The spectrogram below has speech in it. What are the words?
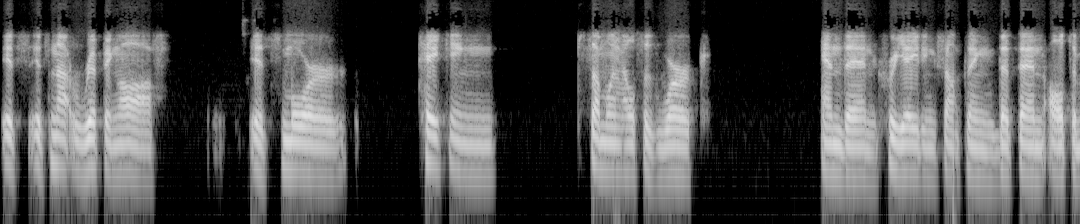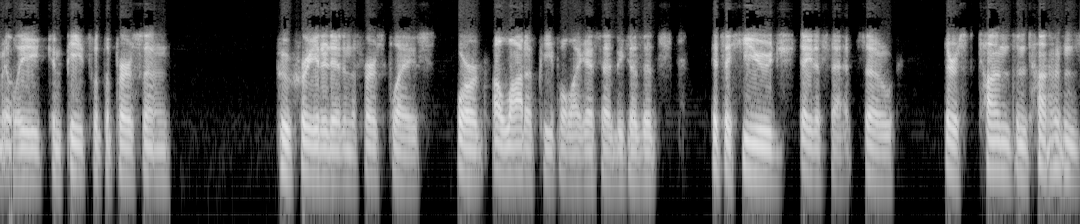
it's it's not ripping off. It's more taking someone else's work and then creating something that then ultimately competes with the person who created it in the first place or a lot of people like i said because it's it's a huge data set so there's tons and tons,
